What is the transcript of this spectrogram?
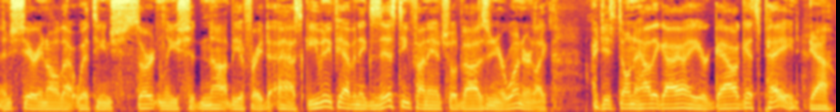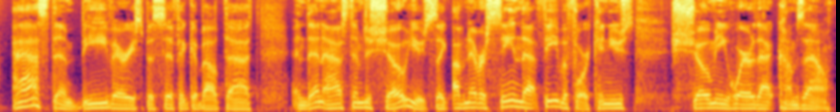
and sharing all that with you. And certainly should not be afraid to ask. Even if you have an existing financial advisor and you're wondering, like, I just don't know how the guy or gal gets paid. Yeah. Ask them, be very specific about that, and then ask them to show you. It's like, I've never seen that fee before. Can you show me where that comes out?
